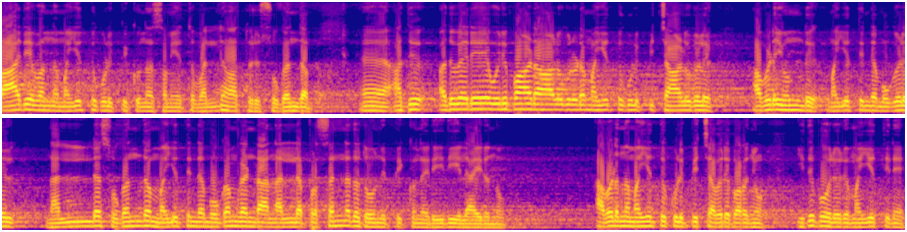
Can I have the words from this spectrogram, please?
ഭാര്യ വന്ന് മയ്യത്ത് കുളിപ്പിക്കുന്ന സമയത്ത് വല്ലാത്തൊരു സുഗന്ധം. അത് അതുവരെ ഒരുപാട് ആളുകളുടെ മയ്യത്ത് കുളിപ്പിച്ച ആളുകൾ അവിടെയുണ്ട്. മയ്യത്തിന്റെ മുകളിൽ നല്ല സുഗന്ധം മയ്യത്തിന്റെ മുഖം കണ്ടാൽ നല്ല പ്രസന്നത തോന്നിപ്പിക്കുന്ന രീതിയിലായിരുന്നു. അവിടുന്ന് മയ്യത്ത് കുളിപ്പിച്ച് അവർ പറഞ്ഞു ഇതുപോലൊരു മയ്യത്തിനെ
